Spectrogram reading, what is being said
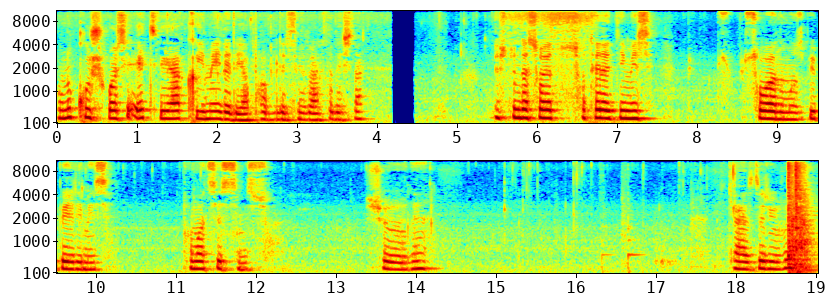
Bunu kuşbaşı et veya kıyma ile de yapabilirsiniz arkadaşlar. Üstünde soya sotelediğimiz soğanımız, biberimiz, domatesimiz şöyle gezdiriyoruz.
